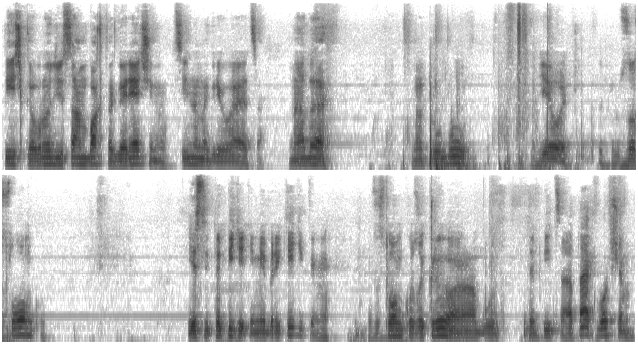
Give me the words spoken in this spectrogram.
Печка вроде сам бак-то горячий, но сильно нагревается. Надо на трубу делать эту заслонку. Если топить этими брикетиками, заслонку закрыла, она будет топиться. А так, в общем,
